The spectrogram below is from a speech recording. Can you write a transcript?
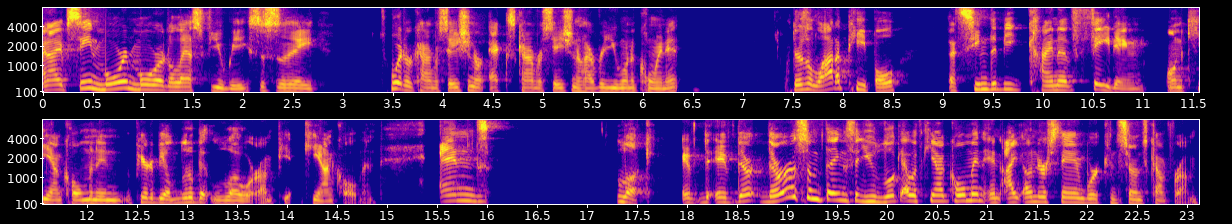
And I've seen more and more the last few weeks. This is a Twitter conversation or X conversation, however you want to coin it. There's a lot of people that seem to be kind of fading on Keon Coleman and appear to be a little bit lower on P- Keon Coleman. And look, if if there there are some things that you look at with Keon Coleman, and I understand where concerns come from.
